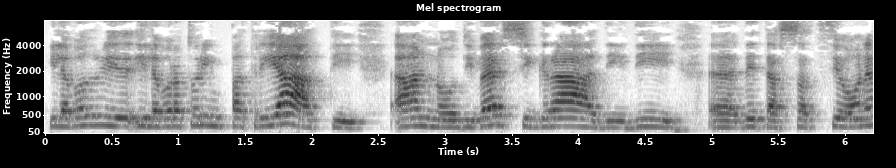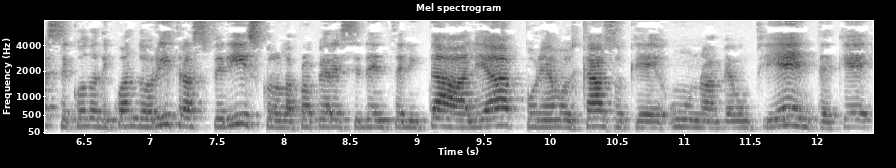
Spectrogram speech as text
I lavoratori, i lavoratori, impatriati hanno diversi gradi di eh, detassazione a seconda di quando ritrasferiscono la propria residenza in Italia. Poniamo il caso che un, abbiamo un cliente, che,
